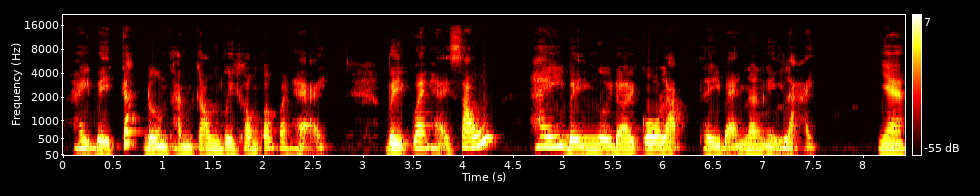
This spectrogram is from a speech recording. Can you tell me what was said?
hay bị cắt đường thành công vì không có quan hệ vì quan hệ xấu hay bị người đời cô lập thì bạn nên nghĩ lại nha.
